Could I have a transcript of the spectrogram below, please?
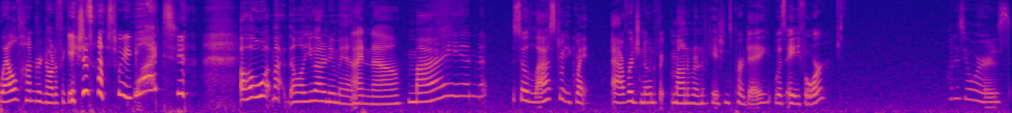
1,200 notifications last week. What? Oh my! Well, you got a new man. I know. Mine. So last week, my average notifi- amount of notifications per day was 84. What is yours?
